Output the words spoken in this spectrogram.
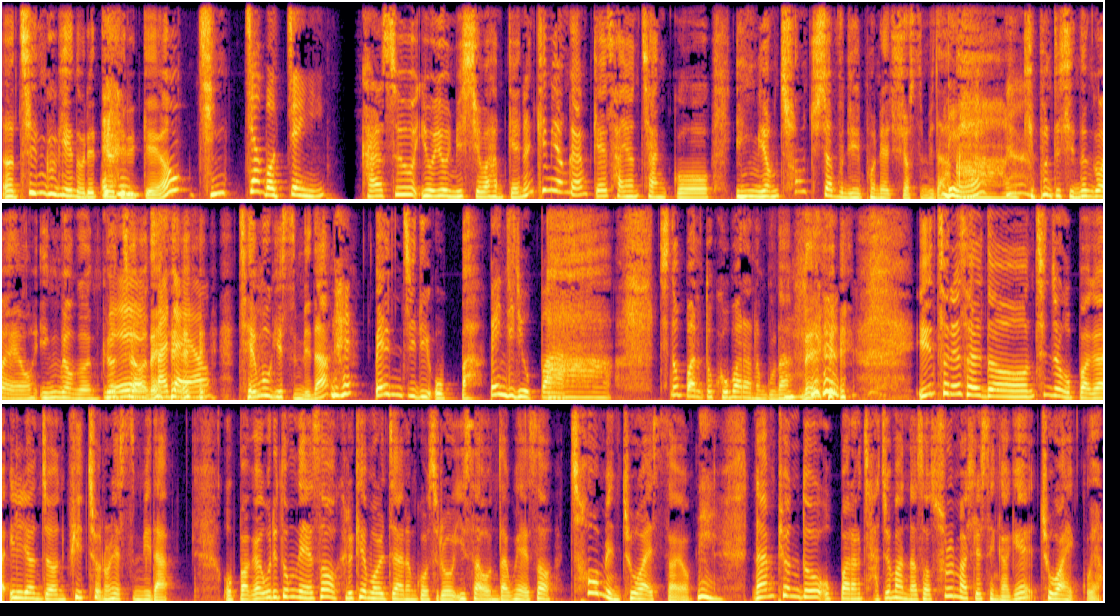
어, 친구기의 노래 띄워드릴게요. 진짜 멋쟁이. 가수 요요미 씨와 함께는 김희영과 함께 사연 창고 익명 청취자분이 보내주셨습니다. 네. 아, 깊은 뜻이 있는 거예요. 익명은. 그렇죠. 네, 네. 맞아요. 제목이 있습니다. 네. 뺀지리 오빠. 뺀지리 오빠. 아, 친오빠를 또 고발하는구나. 네. 인천에 살던 친정 오빠가 1년 전 귀촌을 했습니다. 오빠가 우리 동네에서 그렇게 멀지 않은 곳으로 이사 온다고 해서 처음엔 좋아했어요. 네. 남편도 오빠랑 자주 만나서 술 마실 생각에 좋아했고요.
